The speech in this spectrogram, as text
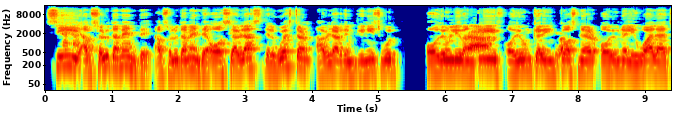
Sí, absolutamente, absolutamente. O si hablas del western, hablar de un Clint Eastwood, o de un Lee Van Cleef, o de un Kevin Costner, o de un Eli Wallach,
